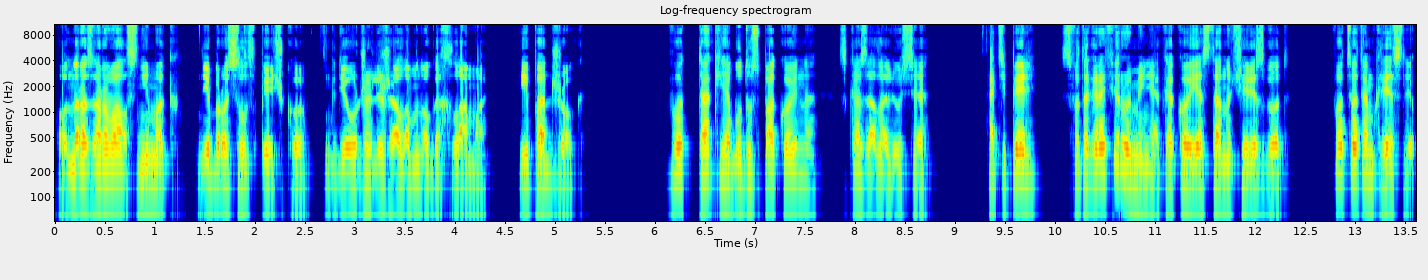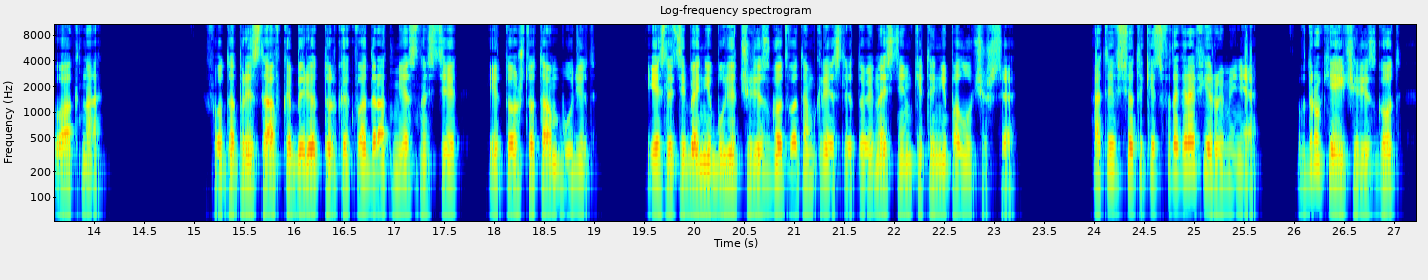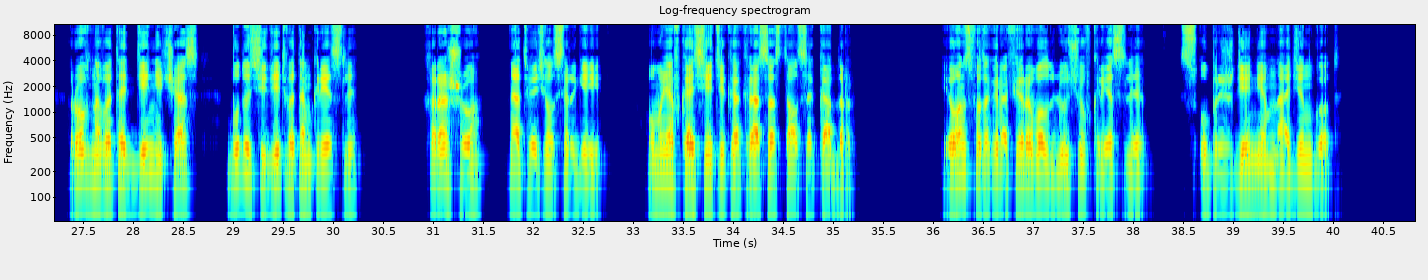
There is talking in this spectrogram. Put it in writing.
Он разорвал снимок и бросил в печку, где уже лежало много хлама, и поджег. «Вот так я буду спокойно», — сказала Люся. «А теперь сфотографируй меня, какой я стану через год. Вот в этом кресле, у окна». «Фотоприставка берет только квадрат местности и то, что там будет. Если тебя не будет через год в этом кресле, то и на снимке ты не получишься». А ты все-таки сфотографируй меня. Вдруг я и через год, ровно в этот день и час, буду сидеть в этом кресле». «Хорошо», — ответил Сергей. «У меня в кассете как раз остался кадр». И он сфотографировал Люсю в кресле с упреждением на один год.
